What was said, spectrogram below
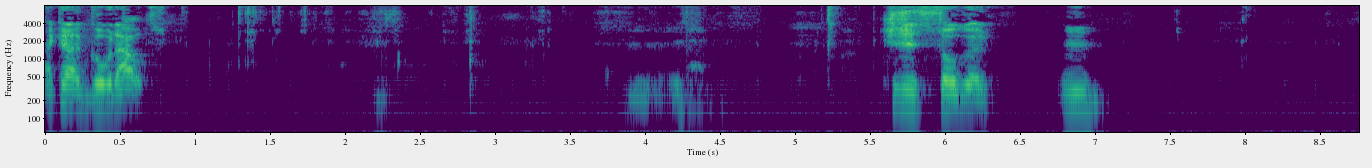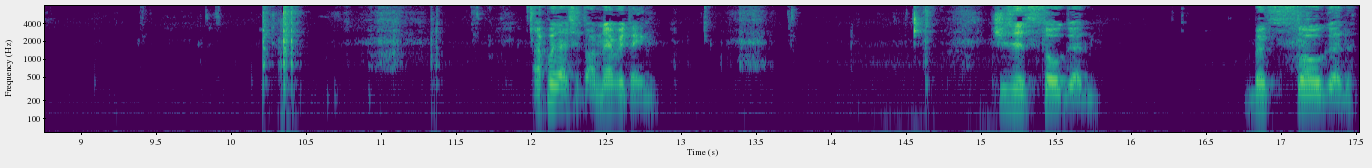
I cannot go without. Mm. Cheese is so good. Mm. I put that shit on everything. Cheese is so good. But so good.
